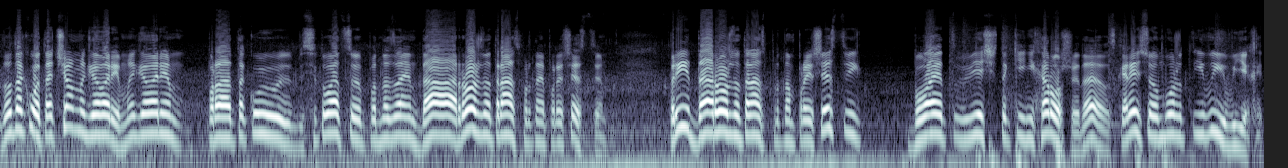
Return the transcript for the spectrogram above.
Ну так вот, о чем мы говорим? Мы говорим про такую ситуацию под названием дорожно-транспортное происшествие. При дорожно-транспортном происшествии бывают вещи такие нехорошие, да, скорее всего, может и вы въехать,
